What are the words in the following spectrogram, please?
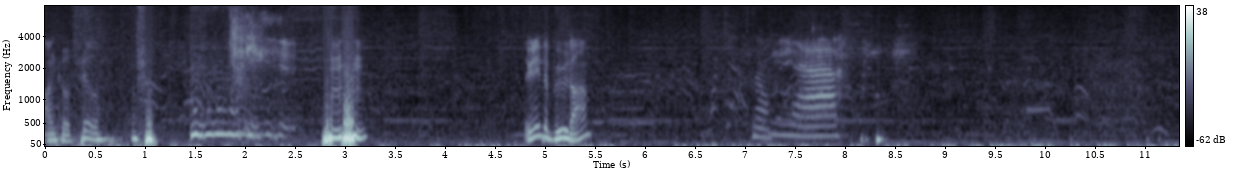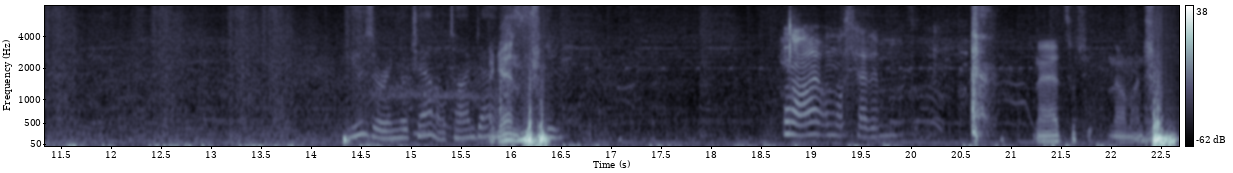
Uncle Phil. Do you need a boot on? No. Nah. User in your channel timed out. Again. No, I almost had him. nah, that's what she. Never mind.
